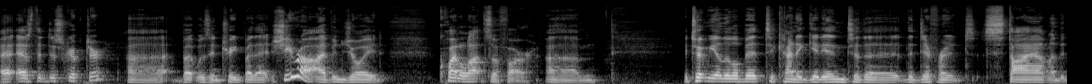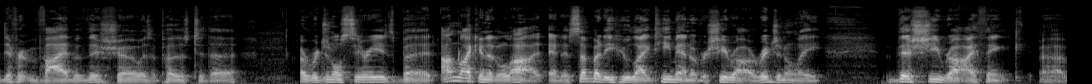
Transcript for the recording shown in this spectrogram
as the descriptor, uh, but was intrigued by that. She-Ra, I've enjoyed quite a lot so far. Um, it took me a little bit to kind of get into the the different style and the different vibe of this show as opposed to the original series, but I'm liking it a lot. And as somebody who liked He-Man over She-Ra originally, this She-Ra I think uh,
